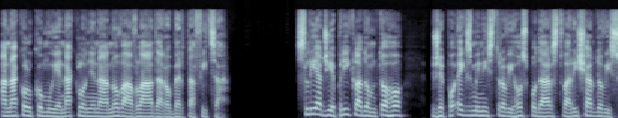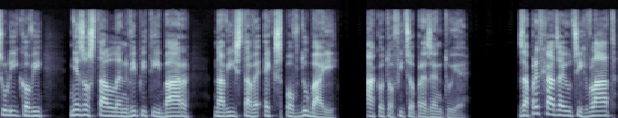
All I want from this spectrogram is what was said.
a nakoľko mu je naklonená nová vláda Roberta Fica. Sliač je príkladom toho, že po exministrovi hospodárstva Richardovi Sulíkovi nezostal len vypitý bar na výstave Expo v Dubaji, ako to Fico prezentuje. Za predchádzajúcich vlád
